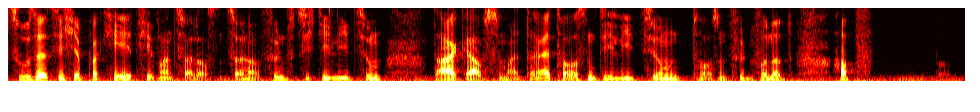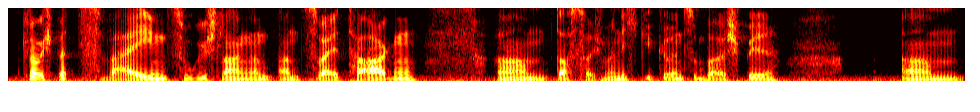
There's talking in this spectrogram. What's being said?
zusätzliche Paket, hier waren 2250 Dilithium, da gab es mal 3000 Dilithium, 1500, habe glaube ich, bei zwei zugeschlagen an, an zwei Tagen. Ähm, das habe ich mir nicht gegönnt zum Beispiel. Ähm,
